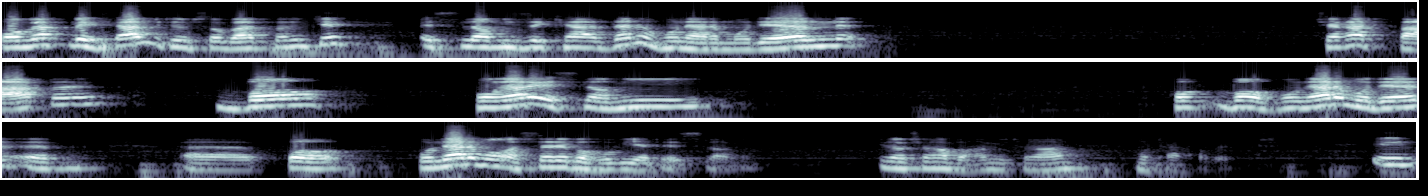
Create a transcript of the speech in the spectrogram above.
و وقت بهتر می‌تونیم صحبت کنیم که اسلامیزه کردن هنر مدرن چقدر فرق داره با هنر اسلامی؟ خب با هنر مدرن با هنر معاصر با هویت اسلامی. اینا چقدر با هم می‌تونن متفاوت باشن این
